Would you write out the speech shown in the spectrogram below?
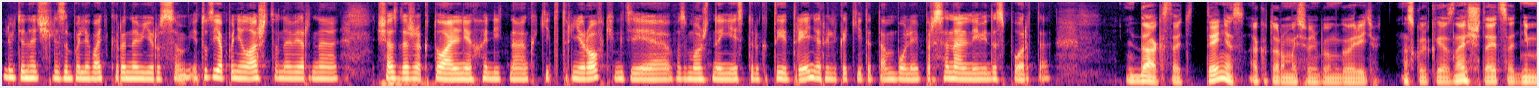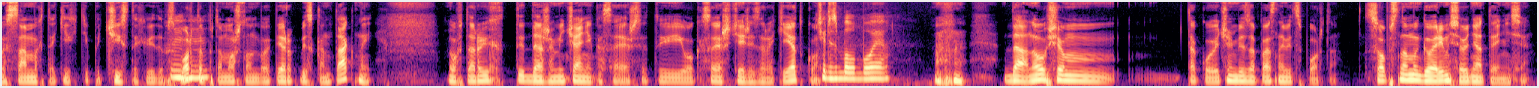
люди начали заболевать коронавирусом. И тут я поняла, что, наверное, сейчас даже актуальнее ходить на какие-то тренировки, где, возможно, есть только ты и тренер или какие-то там более персональные виды спорта. Да, кстати, теннис, о котором мы сегодня будем говорить, насколько я знаю, считается одним из самых таких типа чистых видов спорта, mm-hmm. потому что он, во-первых, бесконтактный, во-вторых, ты даже мяча не касаешься, ты его касаешь через ракетку. Через болбоя. Да, ну, в общем, такой очень безопасный вид спорта. Собственно, мы говорим сегодня о теннисе.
